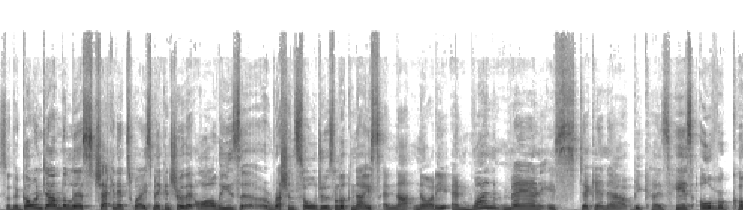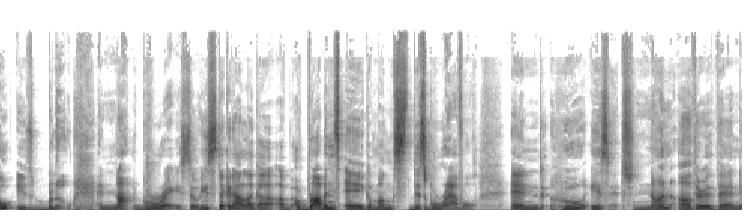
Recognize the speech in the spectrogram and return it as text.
So they're going down the list, checking it twice, making sure that all these uh, Russian soldiers look nice and not naughty. And one man is sticking out because his overcoat is blue and not gray. So he's sticking out like a, a, a robin's egg amongst this gravel. And who is it? None other than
